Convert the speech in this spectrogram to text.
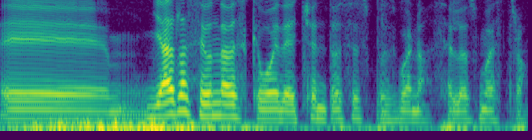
Eh, ya es la segunda vez que voy de hecho, entonces pues bueno, se los muestro.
